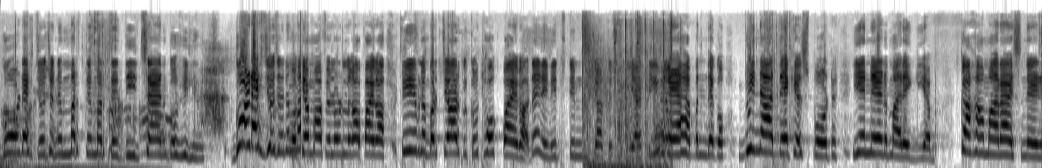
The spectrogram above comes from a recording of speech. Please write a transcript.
गोडेक्स जो ने मरते मरते दी सैन को हीलिंग गोडेक्स जो ने क्या माफ़ी लोड लगा पाएगा? टीम नंबर चार को ठोक पाएगा। नहीं नहीं टीम चार तो टीम गया है बंदे को। बिना देखे स्पोर्ट ये नेड मारेगी अब। कहाँ मारा इस नेड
